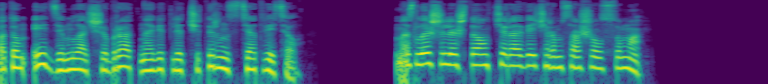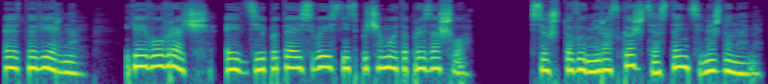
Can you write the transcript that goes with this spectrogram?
Потом Эдди, младший брат, на вид лет четырнадцати, ответил. «Мы слышали, что он вчера вечером сошел с ума». «Это верно. Я его врач, Эдди, пытаюсь выяснить, почему это произошло. Все, что вы мне расскажете, останется между нами.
